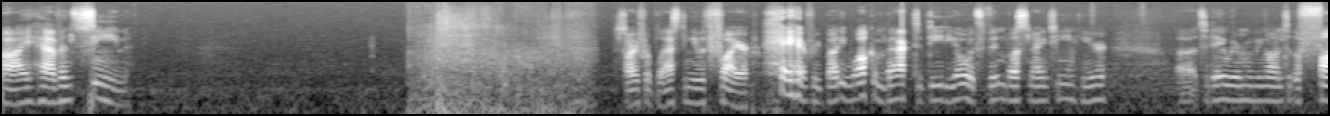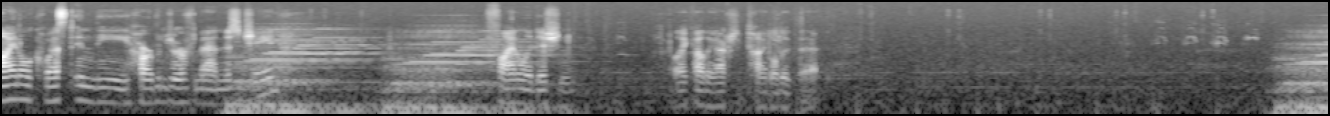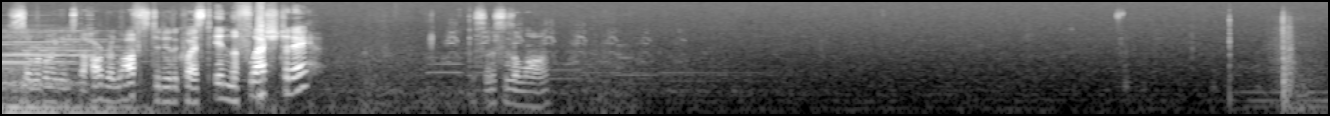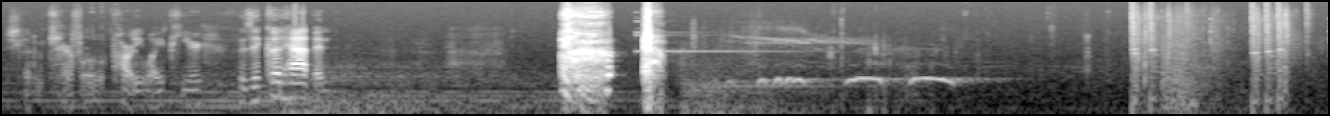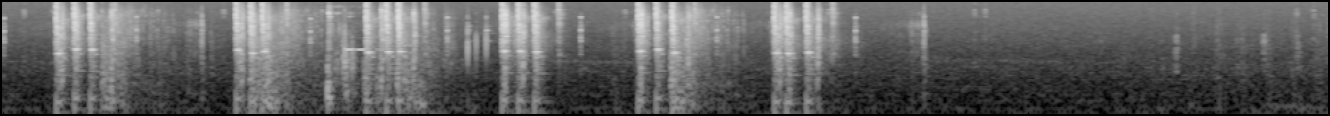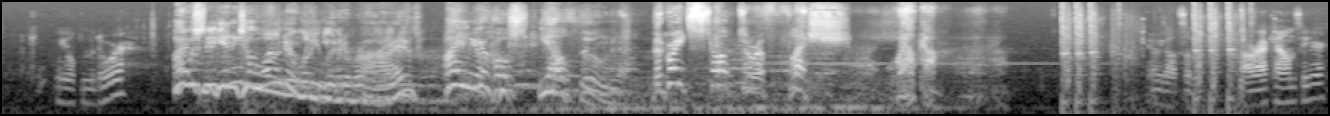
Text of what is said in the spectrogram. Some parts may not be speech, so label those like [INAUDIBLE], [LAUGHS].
I haven't seen. Sorry for blasting you with fire. Hey everybody, welcome back to DDO. It's Vinbus19 here. Uh, today we're moving on to the final quest in the Harbinger of Madness chain. Final edition. I like how they actually titled it that. So we're going into the Harbor Lofts to do the quest in the flesh today. So this is a long. Just gotta be careful of a party wipe here, because it could happen. we open the door. I was beginning to wonder when you would arrive. I am your host, Yelthun, the great sculptor of flesh. Welcome. And we got some Tharak hounds here.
